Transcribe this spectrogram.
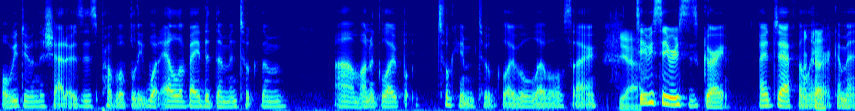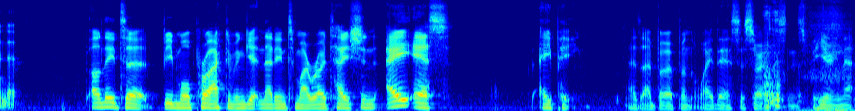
what we do in the shadows is probably what elevated them and took them um, on a global, took him to a global level. So Yeah. TV series is great. I definitely Okay. recommend it. I'll need to be more proactive in getting that into my rotation. ASAP as I burp on the way there. So sorry, listeners, for hearing that.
